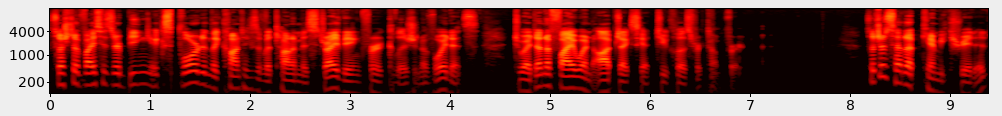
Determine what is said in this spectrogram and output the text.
such devices are being explored in the context of autonomous driving for collision avoidance, to identify when objects get too close for comfort. Such a setup can be created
